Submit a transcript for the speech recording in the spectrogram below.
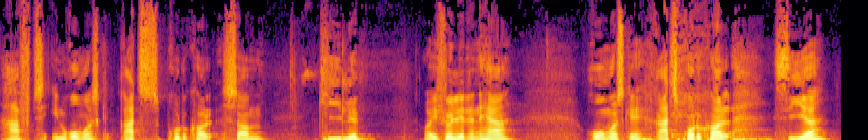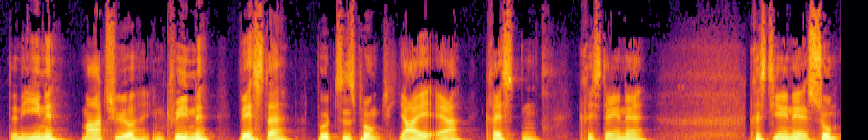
haft en romersk retsprotokol som kilde. Og ifølge den her romerske retsprotokol siger den ene martyr, en kvinde, Vesta, på et tidspunkt, jeg er kristen, Christiana, Christiana Sum.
